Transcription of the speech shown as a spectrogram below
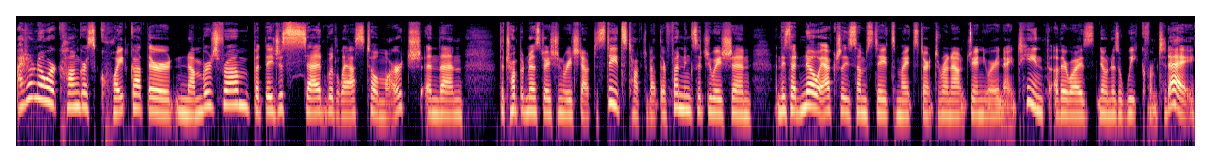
I don't know where Congress quite got their numbers from, but they just said would last till March. And then the Trump administration reached out to states, talked about their funding situation, and they said, no, actually, some states might start to run out January 19th, otherwise known as a week from today,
